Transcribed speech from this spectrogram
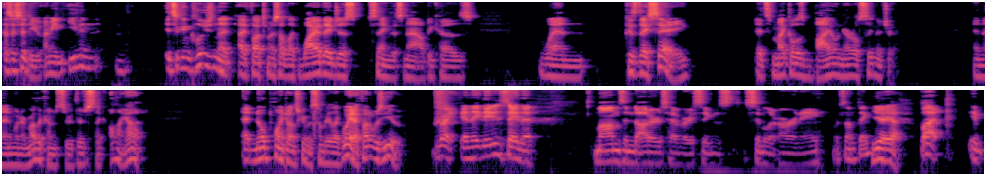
as I said to you, I mean, even it's a conclusion that I thought to myself, like, why are they just saying this now? Because when, because they say it's Michael's bio neural signature, and then when her mother comes through, they're just like, oh my god. At no point on screen was somebody like, wait, I thought it was you. Right, and they, they did say that moms and daughters have very similar RNA or something. Yeah, yeah, But it,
